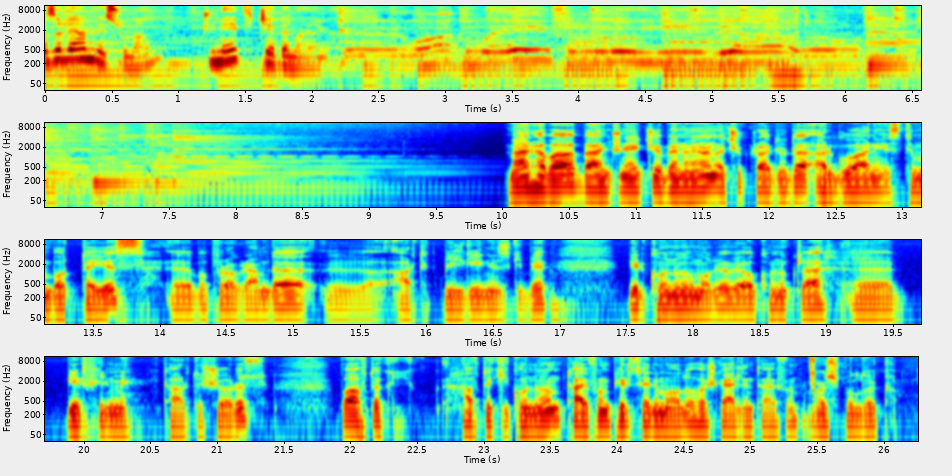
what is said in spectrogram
Hazırlayan ve sunan Cüneyt Cebenayak. Merhaba ben Cüneyt Cebenayan Açık Radyo'da Erguvani İstimbot'tayız. Ee, bu programda e, artık bildiğiniz gibi bir konuğum oluyor ve o konukla e, bir filmi tartışıyoruz. Bu haftaki, haftaki konuğum Tayfun Pirselimoğlu. Hoş geldin Tayfun. Hoş bulduk.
